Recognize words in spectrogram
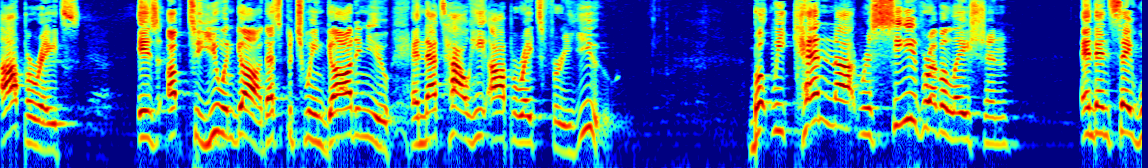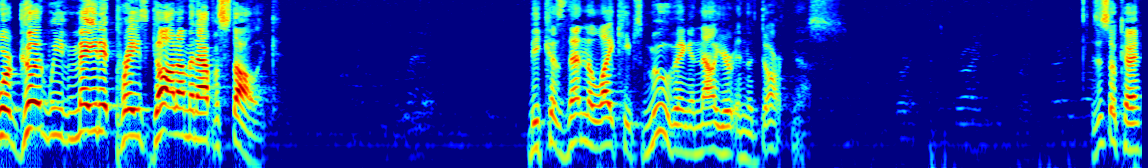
operates is up to you and God. That's between God and you, and that's how He operates for you. But we cannot receive revelation and then say, We're good, we've made it, praise God, I'm an apostolic. Because then the light keeps moving and now you're in the darkness. Is this okay?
